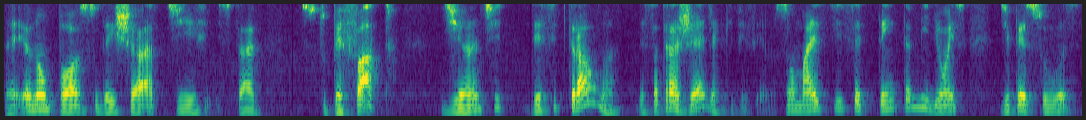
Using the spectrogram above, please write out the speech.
né, eu não posso deixar de estar estupefato diante desse trauma, dessa tragédia que vivemos. São mais de 70 milhões de pessoas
